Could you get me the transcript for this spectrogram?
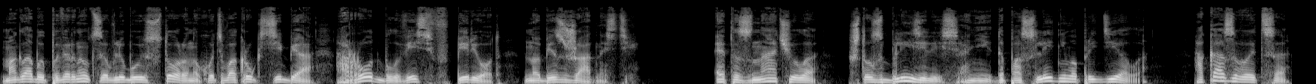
могла бы повернуться в любую сторону, хоть вокруг себя, а рот был весь вперед, но без жадности. Это значило, что сблизились они до последнего предела. Оказывается,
